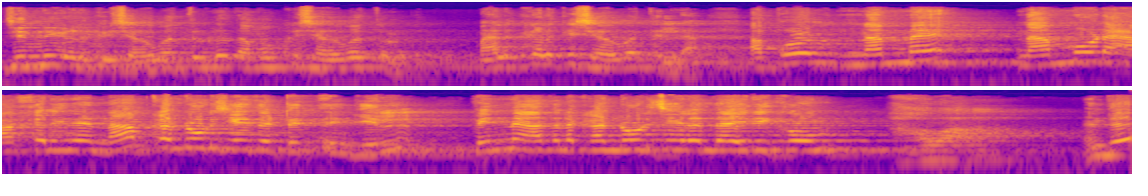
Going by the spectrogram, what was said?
ജിന്നുകൾക്ക് ശവത്തുണ്ട് നമുക്ക് ശവത്തുണ്ട്. മലക്കൾക്ക് ശവത്തില്ല. അപ്പോൾ നമ്മെ നമ്മുടെ അക്കലിനെ നാം കൺട്രോൾ ചെയ്തിട്ടില്ലെങ്കിൽ പിന്നെ അതിനെ കൺട്രോൾ ചെയ്യൽ എന്തായിരിക്കും? ഹവ. എന്ത്?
